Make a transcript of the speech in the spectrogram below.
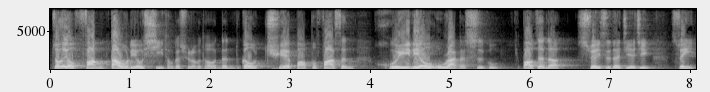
装有防倒流系统的水龙头能够确保不发生回流污染的事故，保证了水质的洁净。所以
